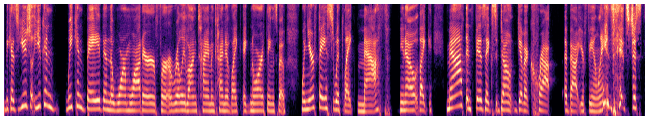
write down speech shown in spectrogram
Because usually you can, we can bathe in the warm water for a really long time and kind of like ignore things. But when you're faced with like math, you know, like math and physics don't give a crap about your feelings. It's just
